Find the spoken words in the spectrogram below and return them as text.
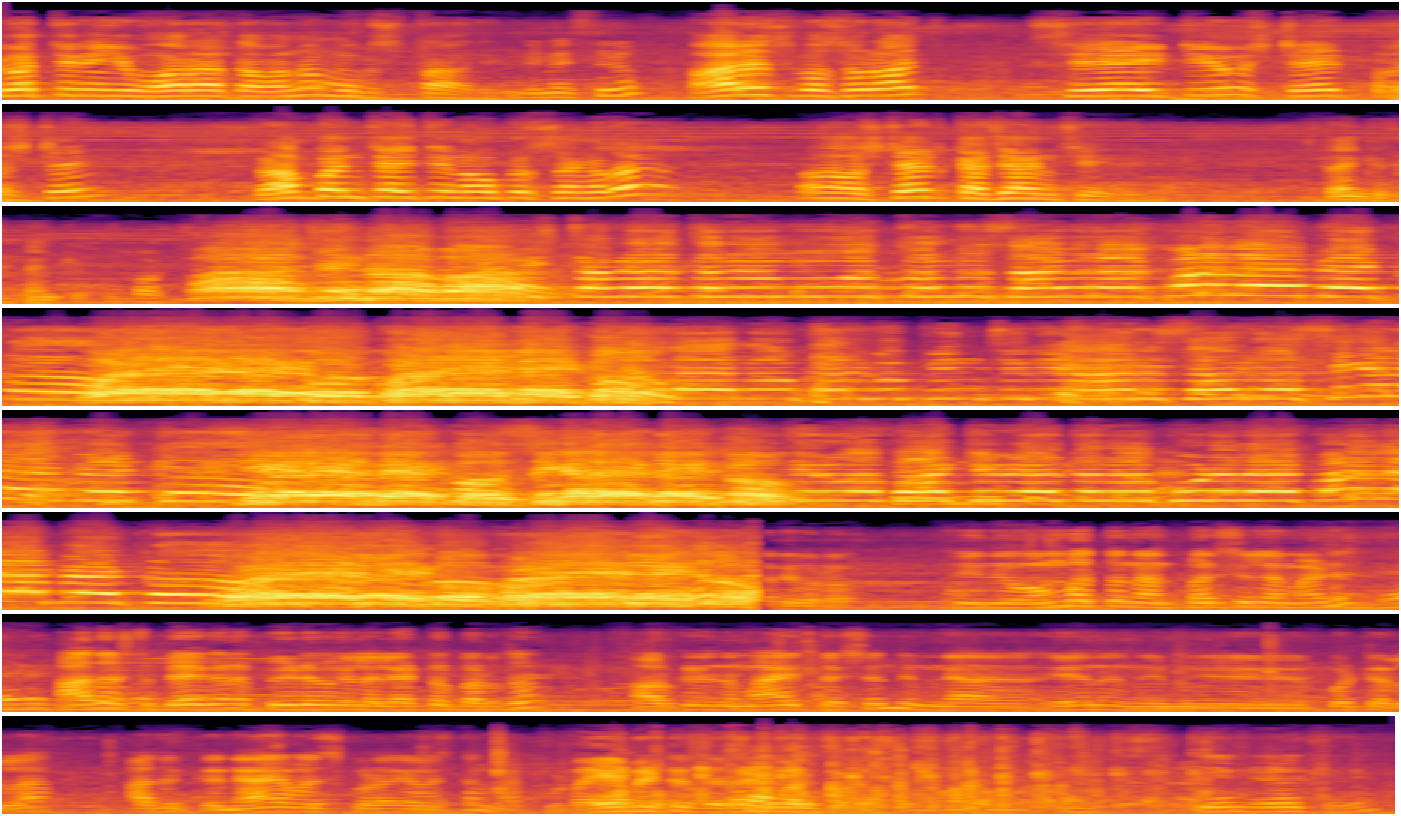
ಇವತ್ತಿನ ಈ ಹೋರಾಟವನ್ನು ಮುಗಿಸ್ತಾ ಇದ್ದೀವಿ ನಿಮ್ಮ ಹೆಸರು? R S Basavaraj C I T U state president ಗ್ರಾಮ ಪಂಚಾಯಿತಿ ನೌಕರ ಸಂಘದ ಸ್ಟೇಟ್ ಖಜಾಂಚಿ ಇದ್ದೀನಿ ಥ್ಯಾಂಕ್ ಯು ಥ್ಯಾಂಕ್ ಯು ಕನಿಷ್ಠ ವೇತನ ಮೂವತ್ತೊಂದು ಸಾವಿರ ಕೊಡಲೇಬೇಕು. ಎಲ್ಲ ನೌಕರಿಗೂ ಪಿಂಚಣಿ ಆರು ಸಾವಿರ ಸಿಗಲೇಬೇಕು. ಸಿಗಲೇಬೇಕು ಬಾಕಿ ವೇತನ ಕೂಡಲೇ ಕೊಡಲೇಬೇಕು. ಇವರು. ಇದು ಒಂಬತ್ತು ನಾನು ಪರಿಶೀಲನೆ ಮಾಡಿ ಆದಷ್ಟು ಬೇಗನೆ ಪಿ ಡಿ ಲೆಟರ್ ಬರೆದು ಅವ್ರ ಕಡೆಯಿಂದ ಮಾಹಿತಿ ತಕ್ಷಣ ನಿಮ್ಮ ಏನು ನಿಮಗೆ ಕೊಟ್ಟಿರಲ್ಲ ಅದಕ್ಕೆ ನ್ಯಾಯವಾದ ಕೂಡ ವ್ಯವಸ್ಥೆ ಮಾಡ್ಕೊಡಿ. ಏನು ಹೇಳ್ತೀವಿ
